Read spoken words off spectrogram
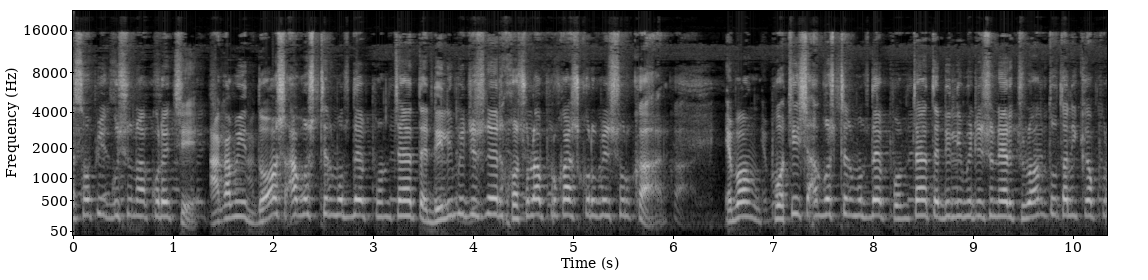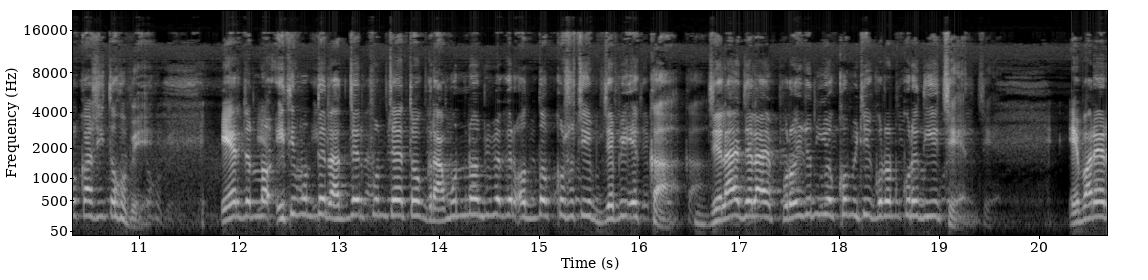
এসওপি ঘোষণা করেছে। আগামী দশ আগস্টের মধ্যে পঞ্চায়েত ডিলিমিটেশনের খসড়া প্রকাশ করবে সরকার এবং পঁচিশ আগস্টের মধ্যে পঞ্চায়েত ডিলিমিটেশনের চূড়ান্ত তালিকা প্রকাশিত হবে। এর জন্য ইতিমধ্যে রাজ্যের পঞ্চায়েত ও গ্রামোন্নয়ন বিভাগের অধ্যক্ষ সচিব জেবি এক্কা জেলায় জেলায় প্রয়োজনীয় কমিটি গঠন করে দিয়েছেন। এবারের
